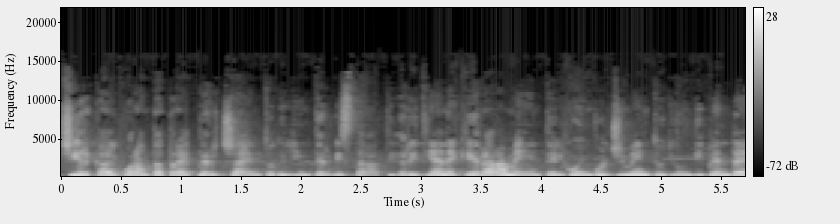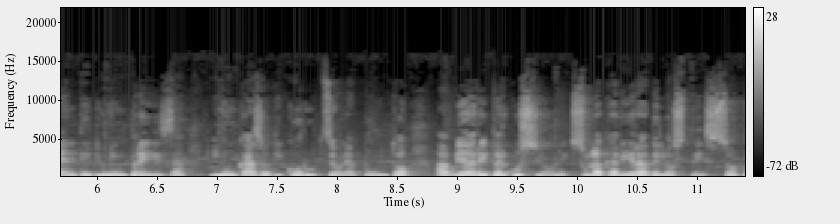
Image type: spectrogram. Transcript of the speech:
Circa il 43% degli intervistati ritiene che raramente il coinvolgimento di un dipendente di un'impresa, in un caso di corruzione appunto, abbia ripercussioni sulla carriera dello stesso,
